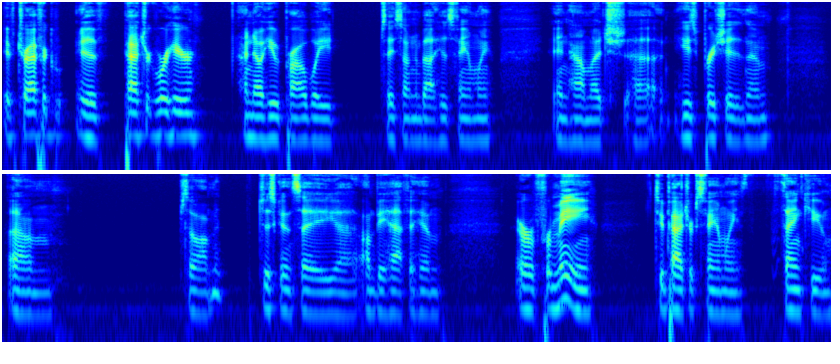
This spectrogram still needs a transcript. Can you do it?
If traffic, if Patrick were here, I know he would probably say something about his family and how much uh, he's appreciated them. Um, so I'm just to say, uh, on behalf of him, or for me, to Patrick's family, thank you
